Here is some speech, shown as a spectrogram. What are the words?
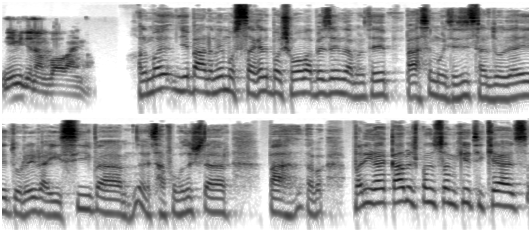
نمی‌دونم واقعا. حالا ما یه برنامه مستقل با شما و بذاریم در مورد بحث محیط زیست در دوره دوره رئیسی و تفاوتش در بحث ولی قبلش من دوستم که تیکه از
